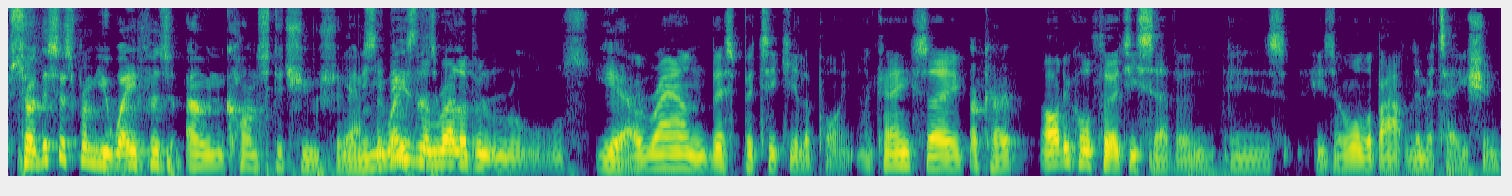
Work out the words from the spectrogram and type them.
So this is from UEFA's own constitution. Yeah, and so these are the relevant rules Yeah. around this particular point. Okay, so Okay. Article 37 is is all about limitation,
